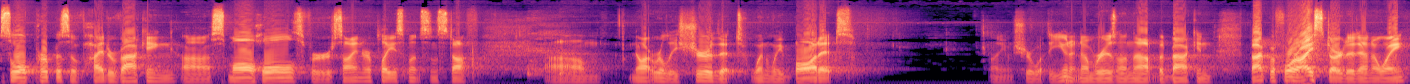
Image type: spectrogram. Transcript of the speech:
sole purpose of hydrovacing uh, small holes for sign replacements and stuff. Um, not really sure that when we bought it, not even sure what the unit number is on that, but back in back before I started anyway,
